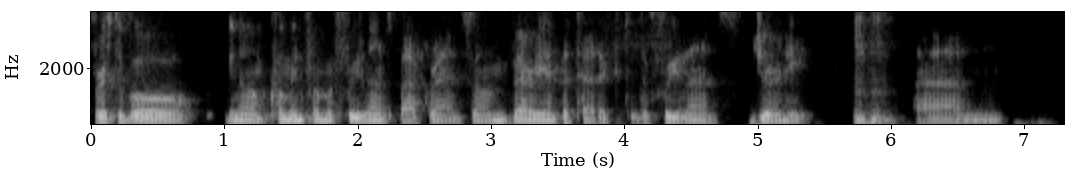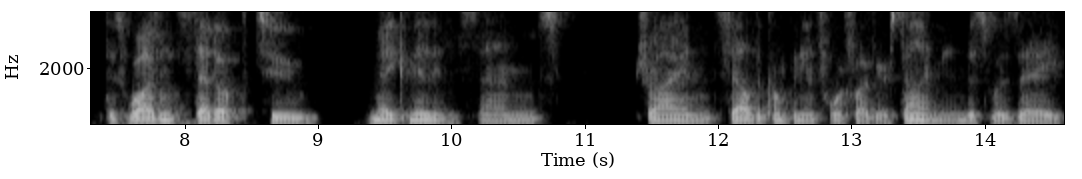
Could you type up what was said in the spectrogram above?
first of all, you know, I'm coming from a freelance background, so I'm very empathetic to the freelance journey. Mm-hmm. Um, this wasn't set up to make millions and try and sell the company in four or five years' time. And this was a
